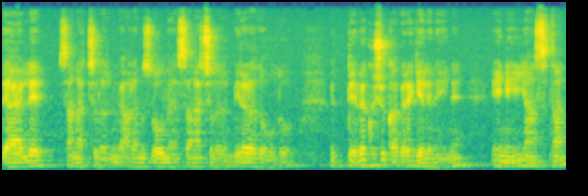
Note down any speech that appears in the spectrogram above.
değerli sanatçıların ve aramızda olmayan sanatçıların bir arada olduğu ve deve kuşu kabere geleneğini en iyi yansıtan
